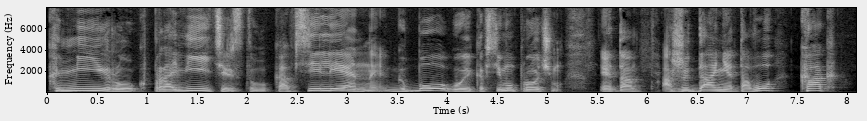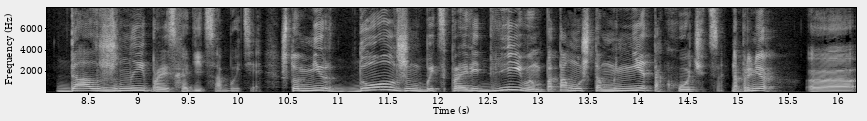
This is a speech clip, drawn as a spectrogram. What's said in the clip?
к миру, к правительству, ко вселенной, к Богу и ко всему прочему. Это ожидание того, как должны происходить события, что мир должен быть справедливым, потому что мне так хочется. Например, э,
